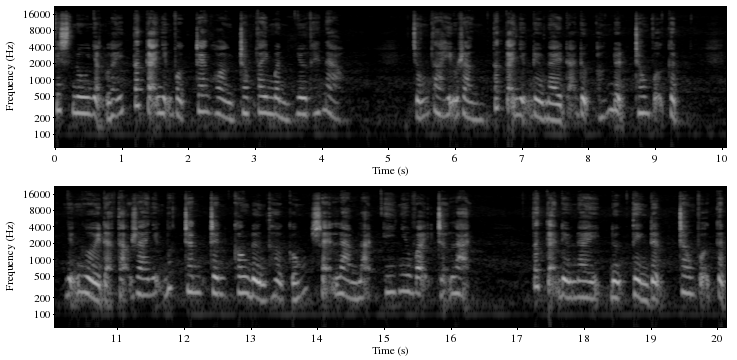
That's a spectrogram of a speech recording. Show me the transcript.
Vishnu nhận lấy tất cả những vật trang hoàng trong tay mình như thế nào. Chúng ta hiểu rằng tất cả những điều này đã được ấn định trong vở kịch. Những người đã tạo ra những bức tranh trên con đường thờ cúng sẽ làm lại y như vậy trở lại tất cả điều này được tiền định trong vở kịch.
